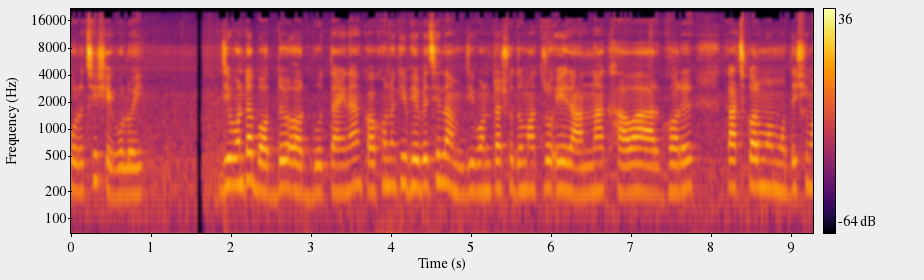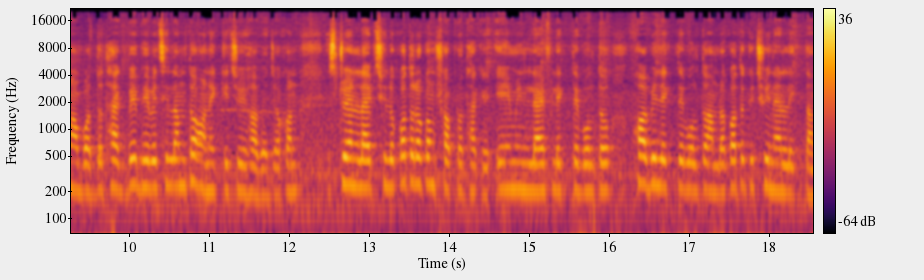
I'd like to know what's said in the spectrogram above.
করেছি সেগুলোই। জীবনটা বড্ড অদ্ভুত, তাই না? কখনো কি ভেবেছিলাম জীবনটা শুধুমাত্র এই রান্না, খাওয়া আর ঘরের কাজকর্মর মধ্যে সীমাবদ্ধ থাকবে? ভেবেছিলাম তো অনেক কিছুই হবে। যখন স্টুডেন্ট লাইফ ছিল কত রকম স্বপ্ন থাকে। এম ইন লাইফ লিখতে বলতো, হবি লিখতে বলতো, আমরা কত কিছুই না লিখতাম।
